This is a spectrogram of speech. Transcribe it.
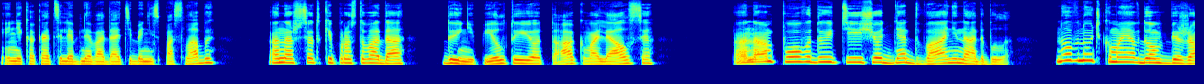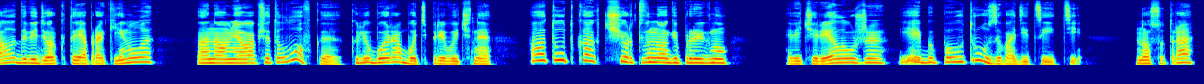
и никакая целебная вода тебя не спасла бы. Она ж все таки просто вода, да и не пил ты ее, так, валялся. А нам поводу идти еще дня два не надо было. Но внучка моя в дом вбежала, да ведёрко-то я прокинула. Она у меня вообще-то ловкая, к любой работе привычная. А тут как черт в ноги прыгнул. Вечерело уже, ей бы поутру заводиться идти. Но с утра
